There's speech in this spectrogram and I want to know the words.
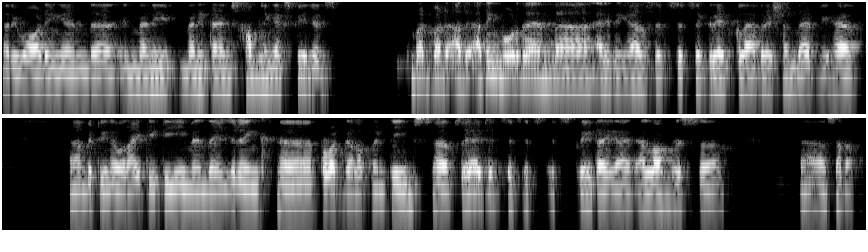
rewarding and uh, in many many times humbling experience. But but I, think more than anything else, it's it's a great collaboration that we have uh, between our IT team and the engineering uh, product development teams. Uh, so yeah, it's it's it's it's great. I I, I love this setup.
